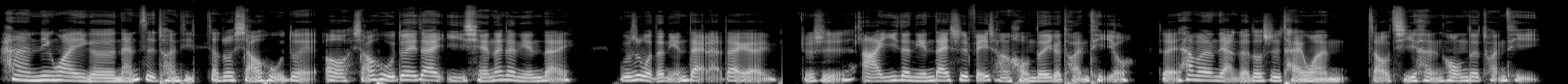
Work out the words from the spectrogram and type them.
和另外一个男子团体叫做小虎队哦，小虎队在以前那个年代不是我的年代啦，大概就是阿姨的年代是非常红的一个团体哦。对他们两个都是台湾早期很红的团体。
